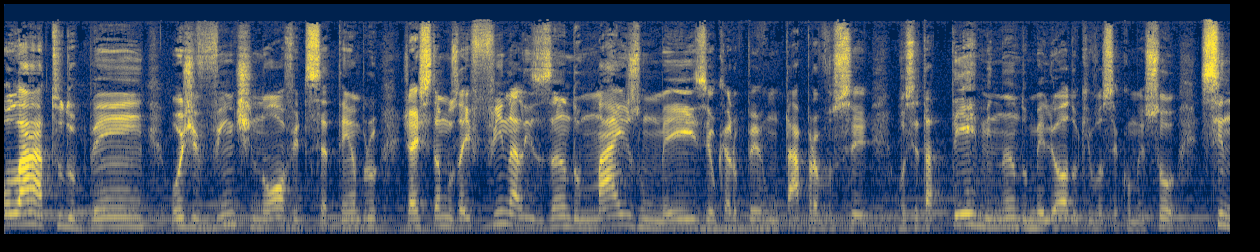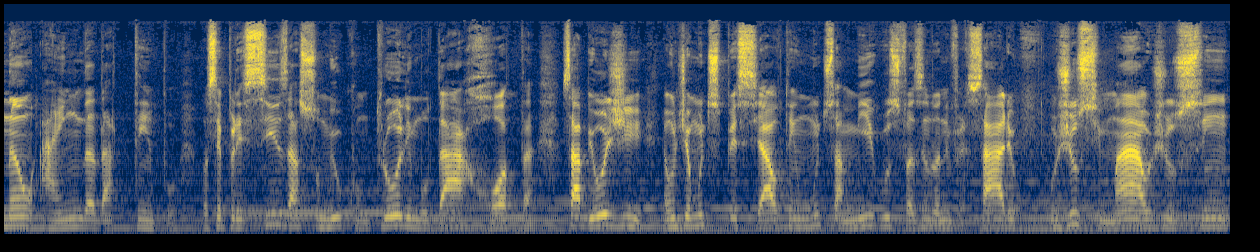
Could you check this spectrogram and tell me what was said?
Olá, tudo bem? Hoje, 29 de setembro, já estamos aí finalizando mais um mês e eu quero perguntar para você: você está terminando melhor do que você começou? Se não, ainda dá tempo. Você precisa assumir o controle e mudar a rota. Sabe, hoje é um dia muito especial, tenho muitos amigos fazendo aniversário: o Gilcimar, o Gilcim,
